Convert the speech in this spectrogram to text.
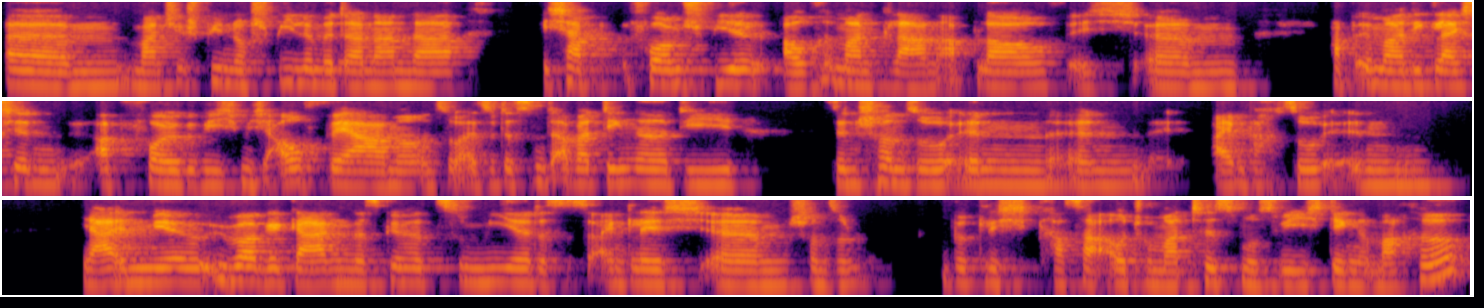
Ähm, manche spielen noch Spiele miteinander. Ich habe vor dem Spiel auch immer einen klaren Ablauf. Ich ähm, habe immer die gleiche Abfolge, wie ich mich aufwärme und so. Also das sind aber Dinge, die sind schon so in, in einfach so in ja in mir übergegangen. Das gehört zu mir. Das ist eigentlich ähm, schon so wirklich krasser Automatismus, wie ich Dinge mache.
